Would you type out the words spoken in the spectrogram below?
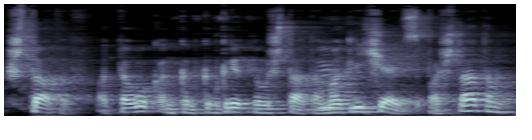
штатов, от того кон- конкретного штата. Оно отличается по штатам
